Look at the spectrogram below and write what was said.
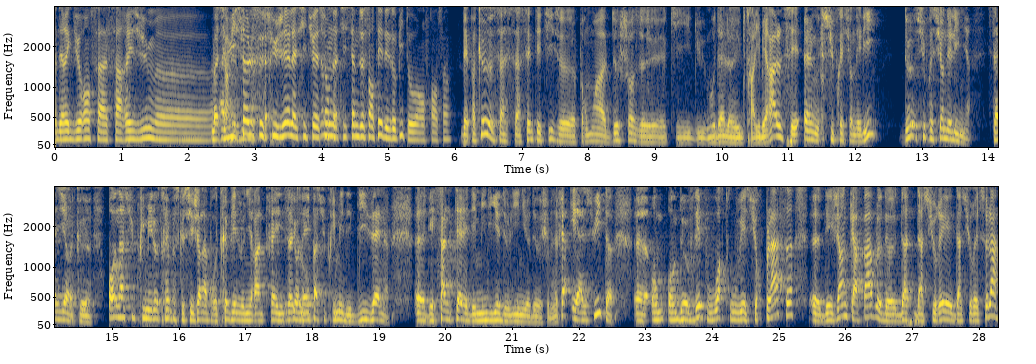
Frédéric Durand, ça, résume euh, bah, à lui seul ce sujet, la situation de notre système de santé et des hôpitaux en France. Hein. Mais pas que, ça, synthétise euh, pour moi deux choses euh, qui, du modèle ultralibéral. C'est un, suppression des lits, deux, suppression des lignes. C'est-à-dire que on a supprimé le train parce que ces gens-là pourraient très bien venir en train si on n'avait pas supprimé des dizaines, euh, des centaines et des milliers de lignes de chemin de fer. Et ensuite, euh, on, on, devrait pouvoir trouver sur place euh, des gens capables d'assurer d'assurer cela.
